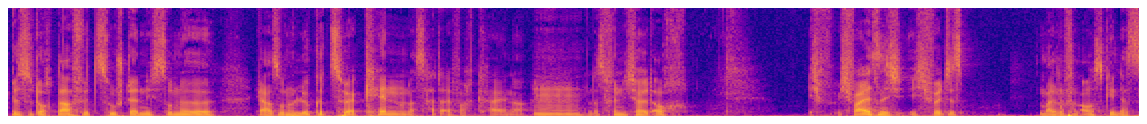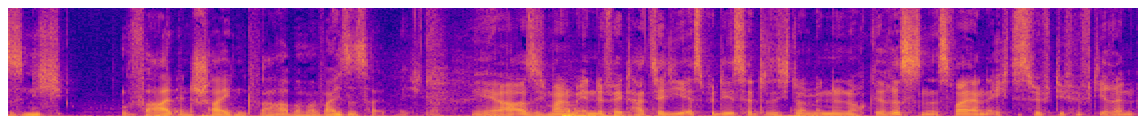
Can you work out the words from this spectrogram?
bist du doch dafür zuständig, so eine, ja, so eine Lücke zu erkennen. Und das hat einfach keiner. Mhm. Und das finde ich halt auch, ich, ich weiß nicht, ich würde jetzt mal davon ausgehen, dass es nicht wahlentscheidend war, aber man weiß es halt nicht. Ne? Ja, also ich meine, im Endeffekt hat ja die SPD es hätte sich dann am Ende noch gerissen. Es war ja ein echtes 50-50-Rennen.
